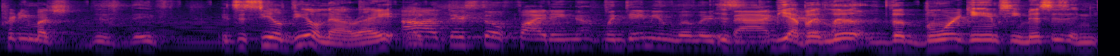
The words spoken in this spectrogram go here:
Pretty much, they've. It's a sealed deal now, right? Like, uh, they're still fighting when Damian Lillard's is- back. yeah, but the more games he misses, and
